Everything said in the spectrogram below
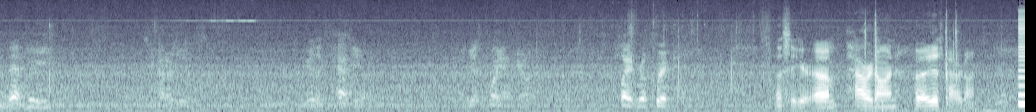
And then he. Let's see how do I do this? Here's a Casio. I'm just playing, you know. Play it real quick. Let's see here. Um, powered on. Oh, it is powered on. Like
